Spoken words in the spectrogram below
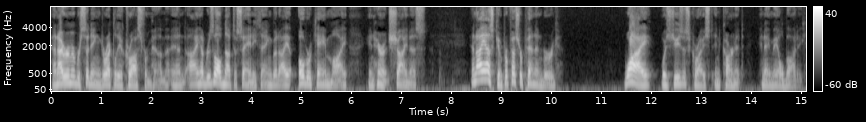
And I remember sitting directly across from him, and I had resolved not to say anything, but I overcame my inherent shyness. And I asked him, Professor Pannenberg, why was Jesus Christ incarnate in a male body?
